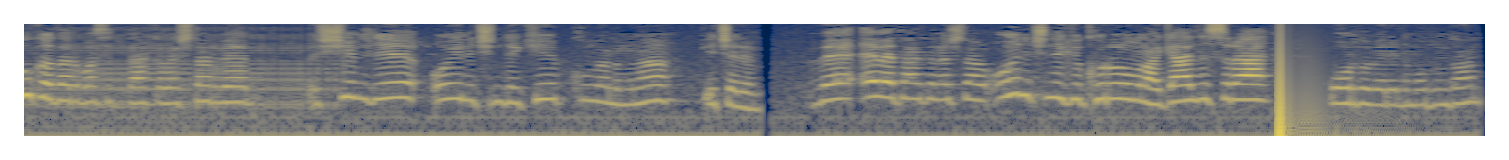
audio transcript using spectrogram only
bu kadar basit arkadaşlar ve şimdi oyun içindeki kullanımına geçelim. Ve evet arkadaşlar oyun içindeki kurulumuna geldi sıra. Ordu verelim modundan.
